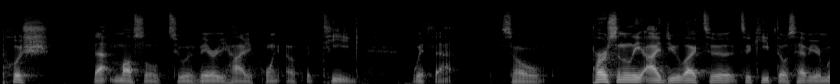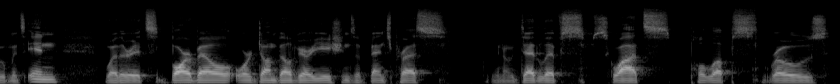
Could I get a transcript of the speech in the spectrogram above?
push that muscle to a very high point of fatigue with that. So personally, I do like to to keep those heavier movements in, whether it's barbell or dumbbell variations of bench press, you know, deadlifts, squats, pull-ups, rows,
